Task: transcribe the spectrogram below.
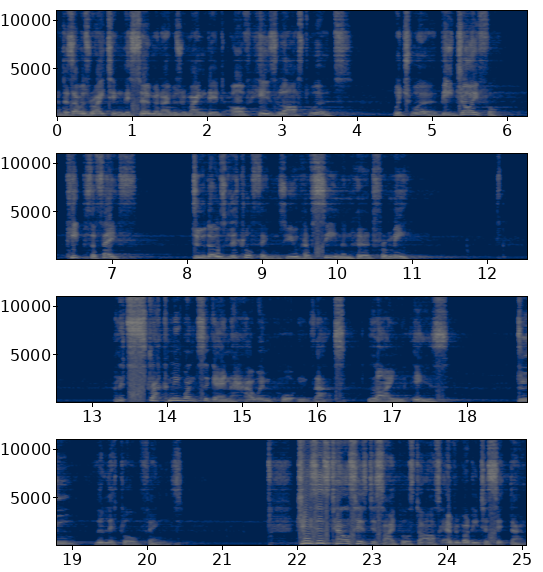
And as I was writing this sermon, I was reminded of his last words, which were, be joyful, keep the faith, do those little things you have seen and heard from me. And it struck me once again how important that line is. Do the little things. Jesus tells his disciples to ask everybody to sit down.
